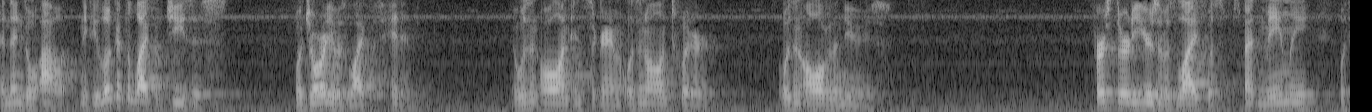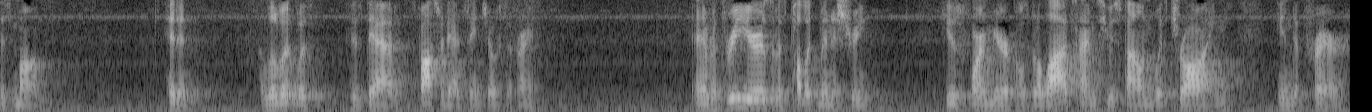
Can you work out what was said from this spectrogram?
and then go out? And if you look at the life of Jesus, majority of his life was hidden. It wasn't all on Instagram, it wasn't all on Twitter, it wasn't all over the news. First 30 years of his life was spent mainly with his mom, hidden. A little bit with his dad, his foster dad, St. Joseph, right? And for three years of his public ministry, he was performing miracles, but a lot of times he was found withdrawing into prayer.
